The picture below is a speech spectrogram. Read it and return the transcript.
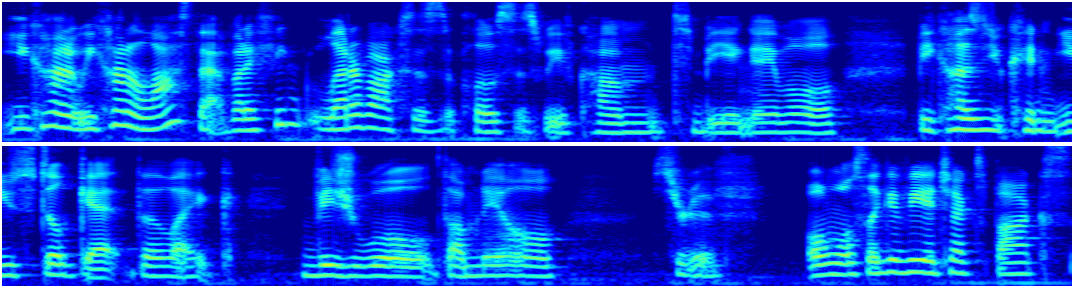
you kind of we kind of lost that but i think Letterboxd is the closest we've come to being able because you can you still get the like visual thumbnail sort of almost like a VHS box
